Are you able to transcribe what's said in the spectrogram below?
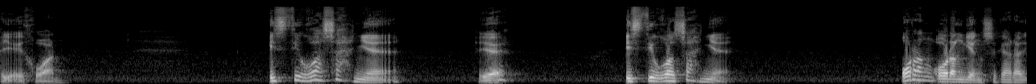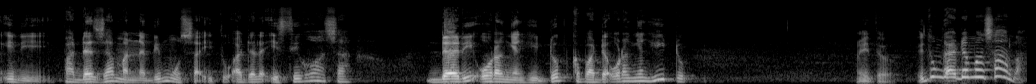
ya ikhwan. Istighasahnya ya. Istighasahnya orang-orang yang sekarang ini pada zaman Nabi Musa itu adalah istighasah dari orang yang hidup kepada orang yang hidup. Itu. Itu nggak ada masalah.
